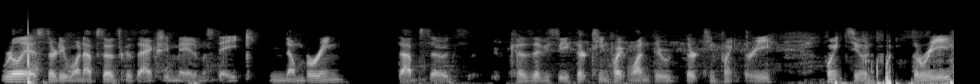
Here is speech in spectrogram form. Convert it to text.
really it's 31 episodes because I actually made a mistake numbering the episodes. Because if you see 13.1 through 13.3, point two and point three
